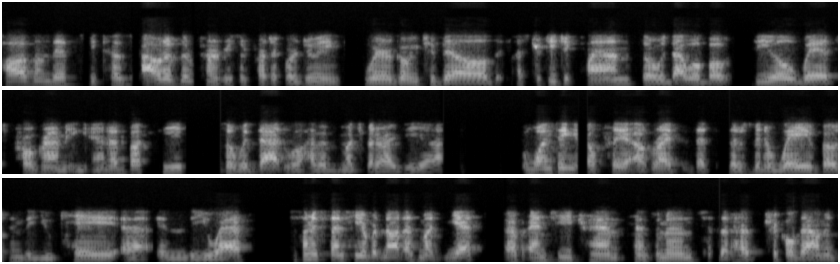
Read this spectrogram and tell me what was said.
pause on this because out of the current research project we're doing, we're going to build a strategic plan. So that will both deal with programming and advocacy. So with that, we'll have a much better idea one thing I'll say outright that there's been a wave both in the UK, uh, in the US, to some extent here, but not as much yet, of anti-trans sentiment that has trickled down into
